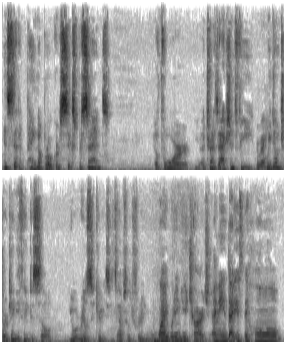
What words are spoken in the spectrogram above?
instead of paying a broker 6% for a transaction fee, right. we don't charge anything to sell your real securities. It's absolutely free. Why wouldn't you charge? I mean, that is the whole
